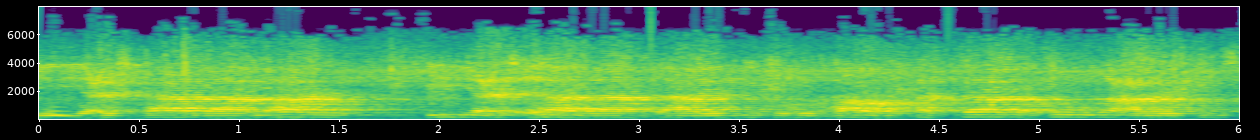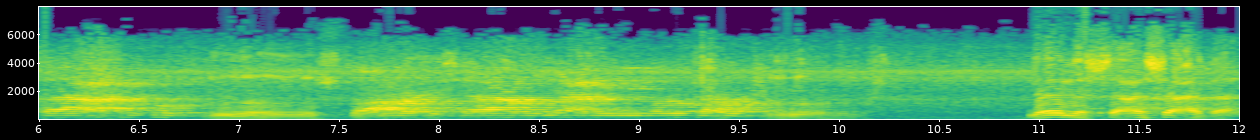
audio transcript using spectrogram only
إن يعش هذا لا إن يعش هذا لا يدركه الهرم حتى تقوم عليكم ساعتكم. قال هشام يعني موتهم. لأن الساعة ساعتان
